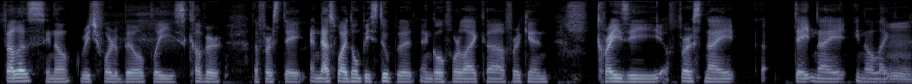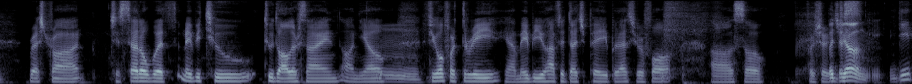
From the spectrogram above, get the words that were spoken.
fellas, you know, reach for the bill, please cover the first date, and that's why don't be stupid and go for like a freaking crazy first night date night, you know, like Mm. restaurant just settle with maybe two two dollar sign on Yelp. Mm. If you go for three, yeah, maybe you have to Dutch pay, but that's your fault. Uh, so for sure. But just- Jung, do you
